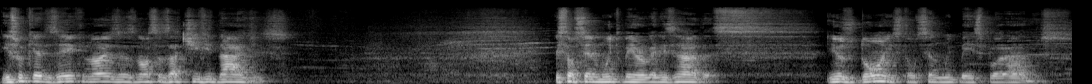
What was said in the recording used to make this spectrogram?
Isso quer dizer que nós, as nossas atividades, estão sendo muito bem organizadas e os dons estão sendo muito bem explorados.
